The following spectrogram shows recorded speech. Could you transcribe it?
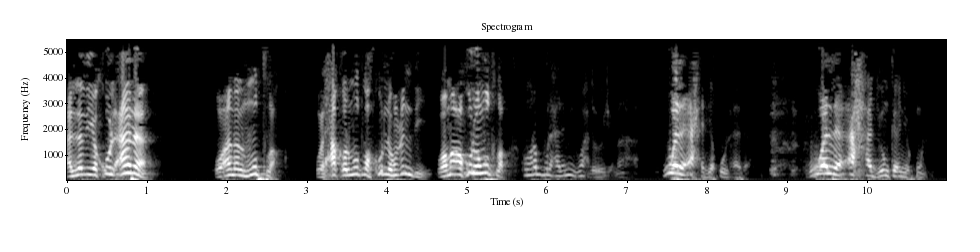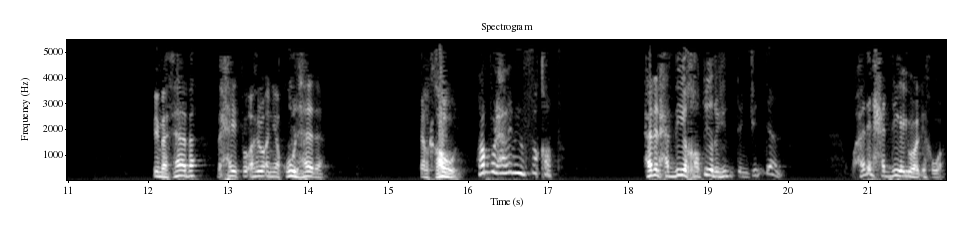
الذي يقول أنا وأنا المطلق والحق المطلق كله عندي وما أقوله مطلق. هو رب العالمين وحده يا جماعة. ولا أحد يقول هذا. ولا أحد يمكن أن يكون. بمثابة بحيث أهل أن يقول هذا القول. رب العالمين فقط. هذه الحدية خطيرة جدا جدا. وهذه الحدية أيها الإخوة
